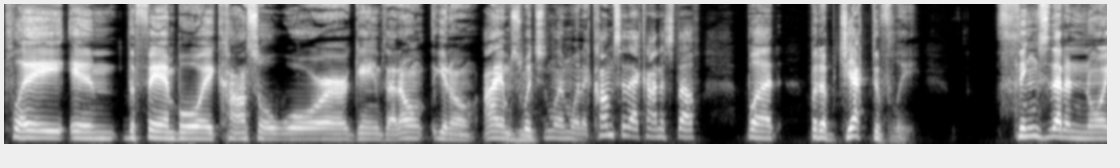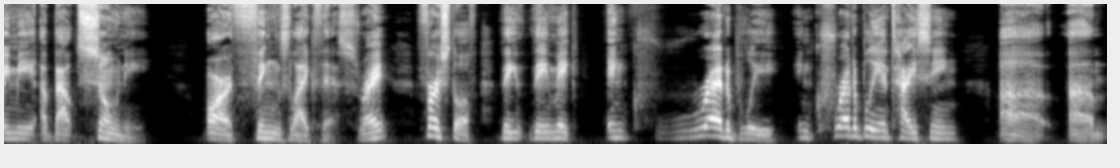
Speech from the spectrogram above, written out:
play in the fanboy console war games. I don't, you know, I am mm-hmm. Switzerland when it comes to that kind of stuff, but but objectively, things that annoy me about Sony are things like this, right? First off, they they make incredibly incredibly enticing uh um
